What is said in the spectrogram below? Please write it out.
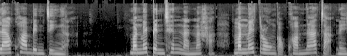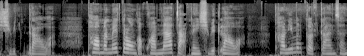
แล้วความเป็นจริงอะมันไม่เป็นเช่นนั้นนะคะ มันไม่ตรงกับความน่าจะในชีวิตเราอะพอมันไม่ตรงกับความน่าจะในชีวิตเราอะ คราวนี้มันเกิดการสั่น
